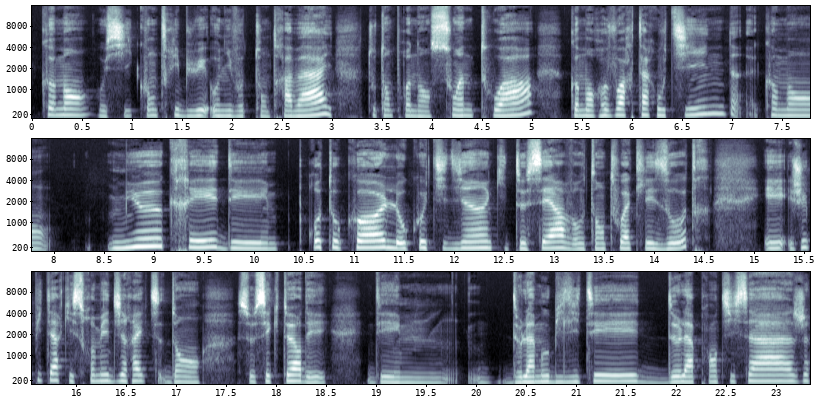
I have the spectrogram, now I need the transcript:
comment aussi contribuer au niveau de ton travail tout en prenant soin de toi, comment revoir ta routine, comment mieux créer des protocoles au quotidien qui te servent autant toi que les autres. Et Jupiter qui se remet direct dans ce secteur des, des, de la mobilité, de l'apprentissage,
